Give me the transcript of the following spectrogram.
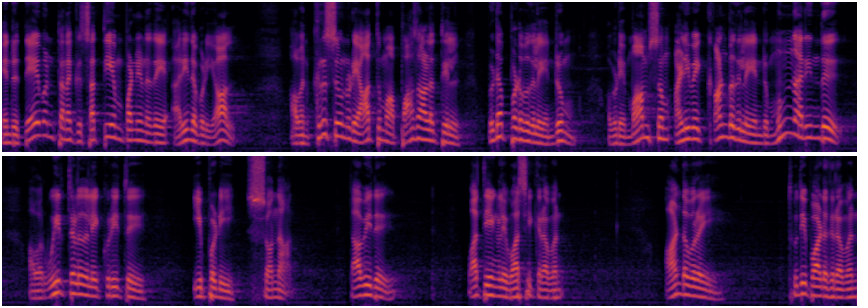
என்று தேவன் தனக்கு சத்தியம் பண்ணினதை அறிந்தபடியால் அவன் கிறிஸ்துவனுடைய ஆத்மா பாதாளத்தில் விடப்படுவதில்லை என்றும் அவருடைய மாம்சம் அழிவை காண்பதில்லை என்று முன் அறிந்து அவர் உயிர்த்தெழுதலை குறித்து இப்படி சொன்னான். தாவிது வாத்தியங்களை வாசிக்கிறவன் ஆண்டவரை துதி பாடுகிறவன்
